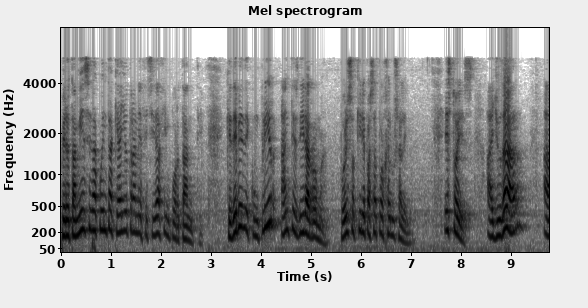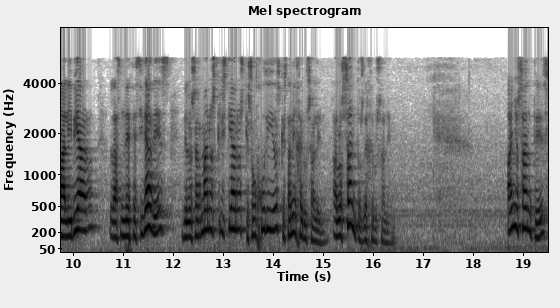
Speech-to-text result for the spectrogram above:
Pero también se da cuenta que hay otra necesidad importante, que debe de cumplir antes de ir a Roma. Por eso quiere pasar por Jerusalén. Esto es, ayudar a aliviar las necesidades de los hermanos cristianos que son judíos que están en Jerusalén, a los santos de Jerusalén. Años antes,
